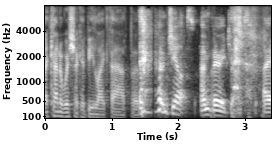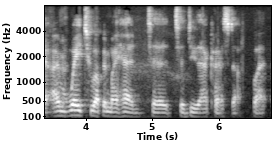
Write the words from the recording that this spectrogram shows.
I kind of wish I could be like that, but I'm jealous. I'm very jealous. I, I'm way too up in my head to to do that kind of stuff. But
